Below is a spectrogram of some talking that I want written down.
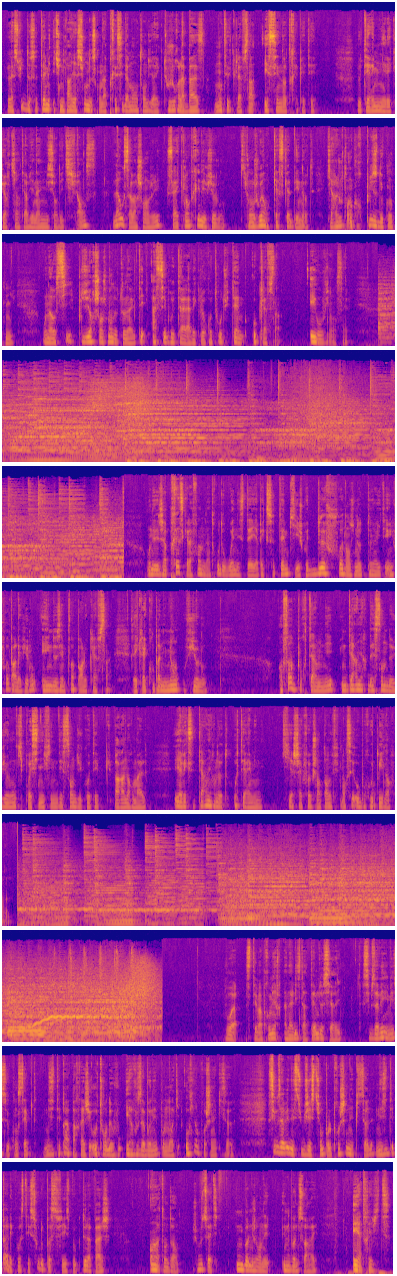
La suite de ce thème est une variation de ce qu'on a précédemment entendu avec toujours la base, montée de clavecin et ses notes répétées. Le thérémine et les chœurs qui interviennent à une mesure de différence, Là où ça va changer, c'est avec l'entrée des violons, qui vont jouer en cascade des notes, qui rajoutent encore plus de contenu. On a aussi plusieurs changements de tonalité assez brutales avec le retour du thème au clavecin et au violoncelle. On est déjà presque à la fin de l'intro de Wednesday avec ce thème qui est joué deux fois dans une autre tonalité, une fois par les violons et une deuxième fois par le clavecin, avec l'accompagnement violon. Enfin, pour terminer, une dernière descente de violon qui pourrait signifier une descente du côté du paranormal, et avec cette dernière note au thérémine, qui à chaque fois que j'entends me fait penser au bruit d'un fantôme. C'était ma première analyse d'un thème de série. Si vous avez aimé ce concept, n'hésitez pas à partager autour de vous et à vous abonner pour ne manquer aucun prochain épisode. Si vous avez des suggestions pour le prochain épisode, n'hésitez pas à les poster sous le post Facebook de la page. En attendant, je vous souhaite une bonne journée, une bonne soirée et à très vite.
